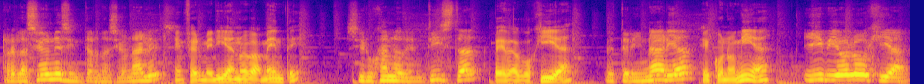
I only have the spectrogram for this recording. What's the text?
relaciones internacionales, Enfermería nuevamente, cirujano dentista, Pedagogía, veterinaria Economía, y biología.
